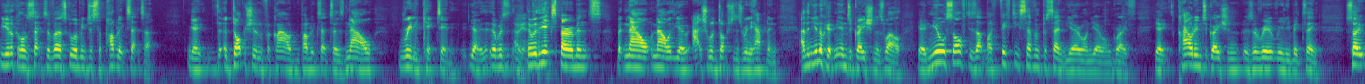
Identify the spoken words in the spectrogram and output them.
you look on sector vertical. I mean, just the public sector. You know, the adoption for cloud and public sector is now really kicked in. You know, there was Oh, yeah, there were the experiments, but now now you know actual adoption is really happening. And then you look at integration as well. You know, MuleSoft is up by 57% year on year on growth. You know, cloud integration is a real really big thing. So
